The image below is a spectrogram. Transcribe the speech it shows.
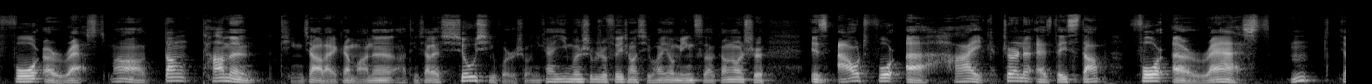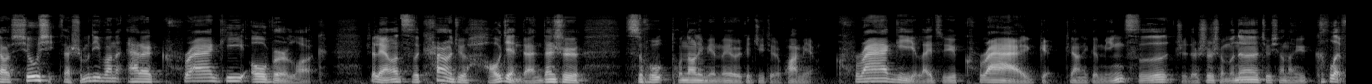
for a rest 啊，当他们停下来干嘛呢？啊，停下来休息一会儿的时候，你看英文是不是非常喜欢用名词啊？刚刚是 is out for a hike，这儿呢，as they stop for a rest，嗯，要休息在什么地方呢？At a craggy overlook，这两个词看上去好简单，但是似乎头脑里面没有一个具体的画面。Craggy 来自于 crag 这样的一个名词，指的是什么呢？就相当于 cliff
